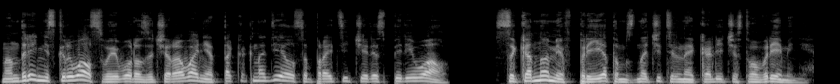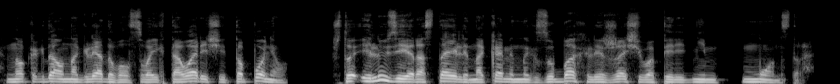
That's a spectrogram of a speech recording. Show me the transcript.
Андрей не скрывал своего разочарования, так как надеялся пройти через перевал, сэкономив при этом значительное количество времени, но когда он оглядывал своих товарищей, то понял, что иллюзии растаяли на каменных зубах лежащего перед ним монстра.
